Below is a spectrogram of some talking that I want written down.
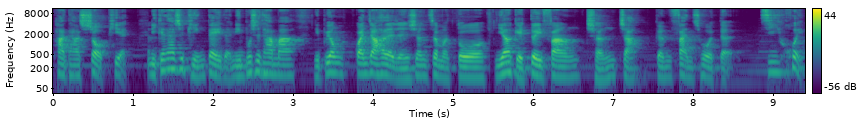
怕他受骗。你跟他是平辈的，你不是他妈，你不用关照他的人生这么多。你要给对方成长跟犯错的机会。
